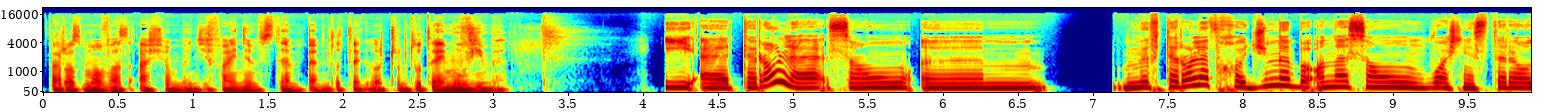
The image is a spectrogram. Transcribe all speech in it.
Ta rozmowa z Asią będzie fajnym wstępem do tego, o czym tutaj mówimy. I te role są my w te role wchodzimy, bo one są właśnie stereo,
